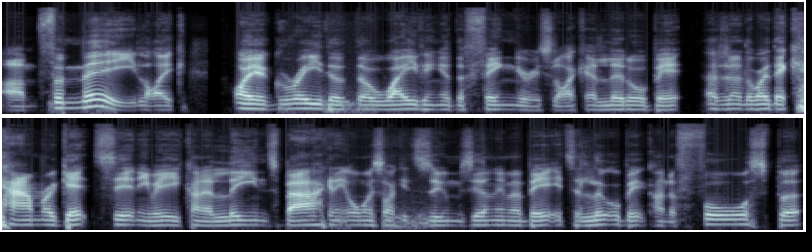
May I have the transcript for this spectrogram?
um for me like I agree that the waving of the finger is like a little bit. I don't know the way the camera gets it, and he, he kind of leans back, and it almost like it zooms in him a bit. It's a little bit kind of forced, but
